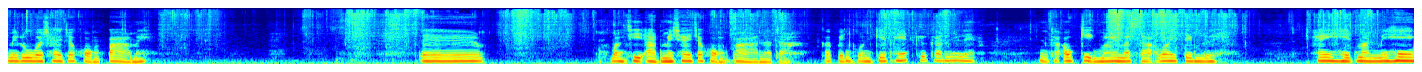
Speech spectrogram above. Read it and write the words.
ไม่รู้ว่าใช่เจ้าของป่าไหม แต่ บางทีอาจไม่ใช่เจ้าของป่านะจ๊ะก็เป็นคนเก็บเห็ดคือกันนี่แหละเห็นเขาเอากิ่งไม้มาสะไว้เต็มเลย ให้เห็ดมันไม่แห้ง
